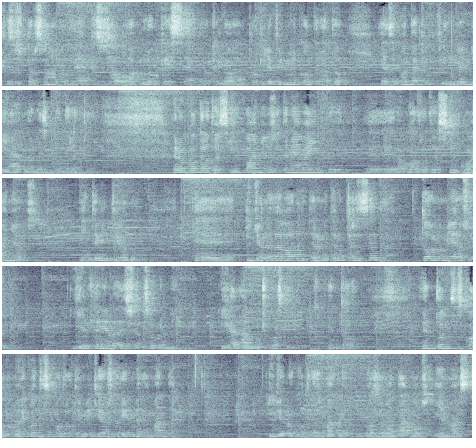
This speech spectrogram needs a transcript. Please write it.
que sus personas lo lean, que sus abogados, lo que sea, pero que lo hagan. Porque yo firmé el contrato y hace cuenta que firmé mi alma en ese contrato. Era un contrato de 5 años, yo tenía 20. eh, era un contrato de 5 años, 20, 21. Eh, y yo le daba literalmente un 360. Todo lo mío era suyo. Y él tenía la decisión sobre mí. y ganaba mucho más que yo en todo. Entonces, cuando me doy cuenta de ese contrato y me quiero salir, me demandan. Y yo lo contrademando, y nos demandamos. Y además,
